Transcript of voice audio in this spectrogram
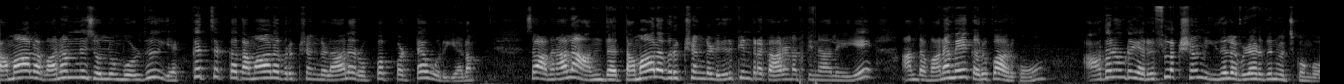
தமால வனம்னு சொல்லும்பொழுது எக்கச்சக்க தமால விரக்ஷங்களால் ரொப்பப்பட்ட ஒரு இடம். ஸோ அதனால் அந்த தமால விரக்ஷங்கள் இருக்கின்ற காரணத்தினாலேயே அந்த வனமே கருப்பாக இருக்கும். அதனுடைய ரிஃப்ளெக்ஷன் இதில் விழருதுன்னு வச்சுக்கோங்க.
